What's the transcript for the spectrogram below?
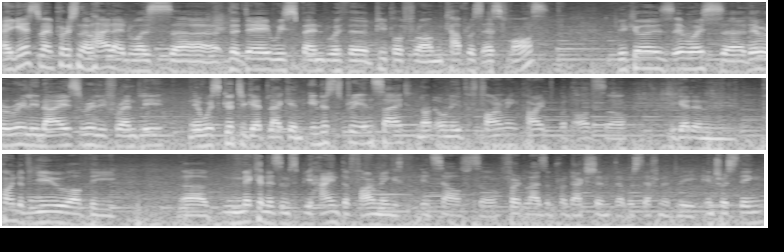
I guess my personal highlight was uh, the day we spent with the people from K plus S France because it was uh, they were really nice, really friendly. It was good to get like an industry insight, not only the farming part, but also to get a point of view of the uh, mechanisms behind the farming itself. So fertilizer production, that was definitely interesting.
